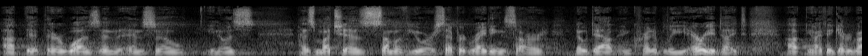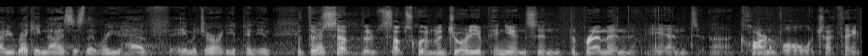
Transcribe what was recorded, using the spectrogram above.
Uh, th- there was. And, and so, you know, as as much as some of your separate writings are no doubt incredibly erudite, uh, you know, I think everybody recognizes that where you have a majority opinion. But there's, sub- there's subsequent majority opinions in the Bremen and uh, Carnival, which I think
